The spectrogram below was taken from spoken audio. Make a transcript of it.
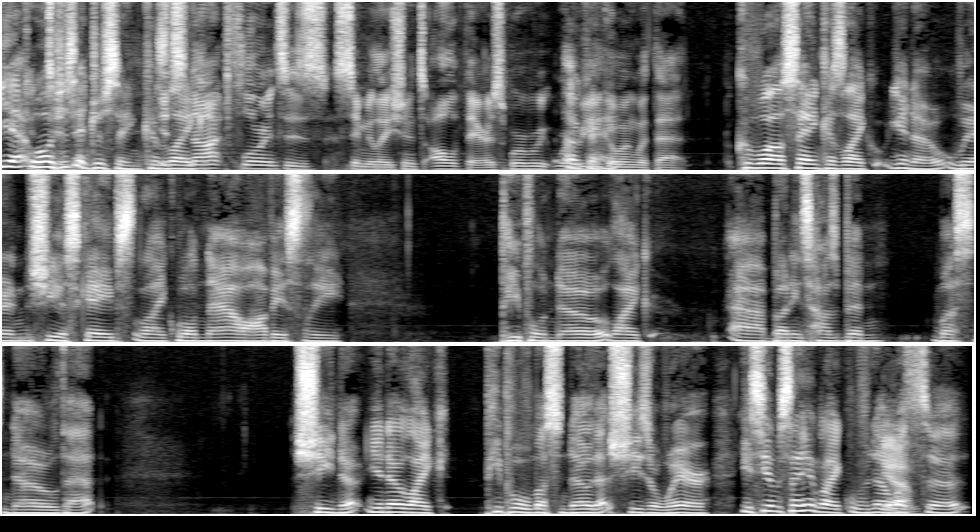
yeah, well, it's just interesting because It's like not Florence's simulation. It's all of theirs. Where we, where were you going with that? Cause, well, I was saying because like you know when she escapes, like well now obviously people know like uh, Bunny's husband must know that she know you know like people must know that she's aware. You see what I'm saying? Like well, now Yeah. what's the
